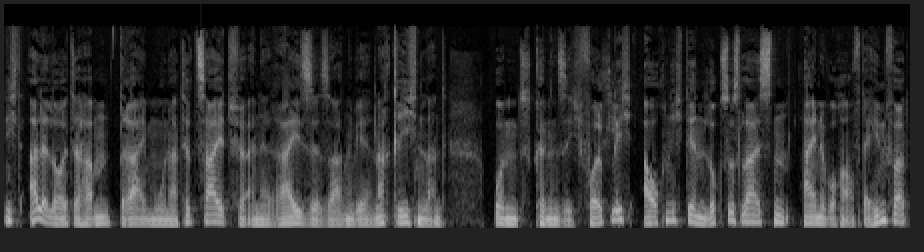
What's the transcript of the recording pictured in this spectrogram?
nicht alle Leute haben drei Monate Zeit für eine Reise, sagen wir, nach Griechenland und können sich folglich auch nicht den Luxus leisten, eine Woche auf der Hinfahrt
